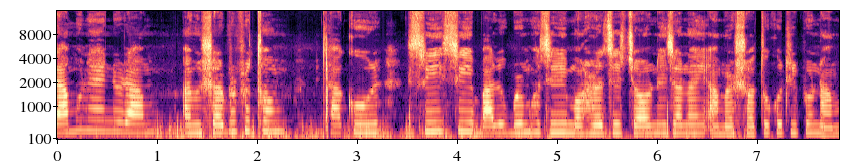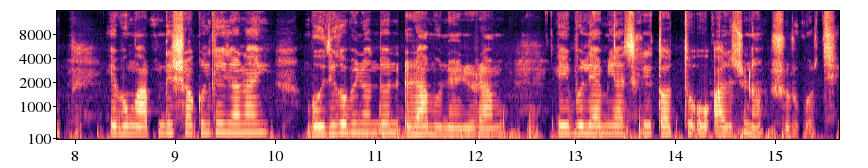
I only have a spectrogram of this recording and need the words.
রামনারায়ণ রাম, আমি সর্বপ্রথম ঠাকুর শ্রী শ্রী বালক ব্রহ্মচারী মহারাজের চরণে জানাই আমার শতকোটি প্রণাম এবং আপনাদের সকলকে জানাই বৈদিক অভিনন্দন রামনারায়ণ রাম। এই বলে আমি আজকে তথ্য ও আলোচনা শুরু করছি।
